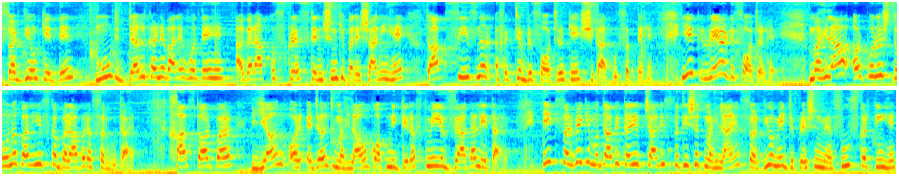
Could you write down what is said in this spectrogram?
सर्दियों के दिन मूड डल करने वाले होते हैं। अगर आपको स्ट्रेस टेंशन की परेशानी है तो आप सीजनल अफेक्टिव डिसऑर्डर के शिकार हो सकते हैं। ये एक रेयर डिसऑर्डर है। महिला और पुरुष दोनों पर ही इसका बराबर असर होता है। खास तौर पर यंग और एडल्ट महिलाओं को अपनी गिरफ्त में ये ज़्यादा लेता है। एक सर्वे के मुताबिक करीब 40 प्रतिशत महिलाएँ सर्दियों में डिप्रेशन महसूस करती हैं।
